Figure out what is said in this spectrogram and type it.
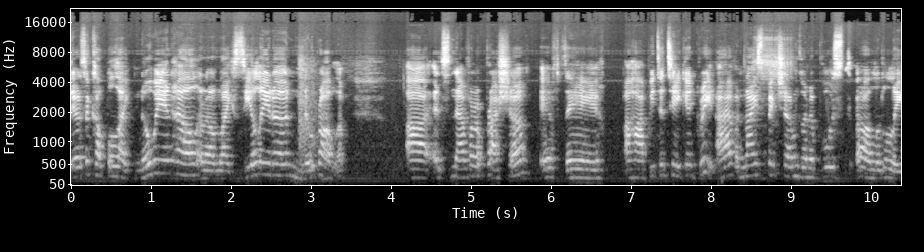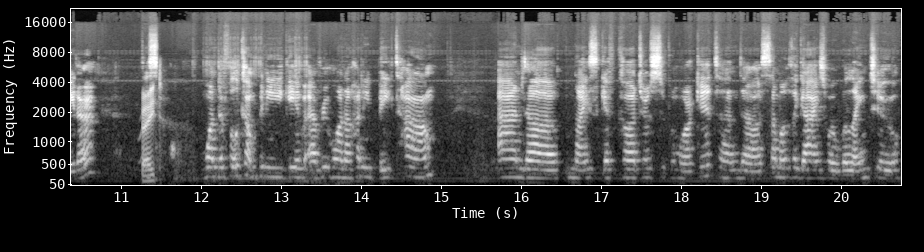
There's a couple like no way in hell, and I'm like, see you later, no problem. Uh, it's never a pressure. If they are happy to take it, great. I have a nice picture I'm going to post uh, a little later. Right. Wonderful company gave everyone a honey baked ham and a nice gift card to a supermarket, and uh, some of the guys were willing to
